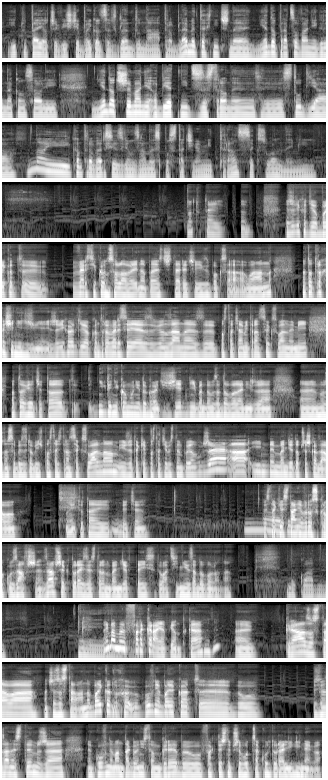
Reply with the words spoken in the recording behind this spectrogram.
I tutaj oczywiście bojkot ze względu na problemy techniczne, niedopracowanie gry na konsoli, niedotrzymanie obietnic ze strony y, studia, no i kontrowersje związane z postaciami transseksualnymi. No tutaj, no, jeżeli chodzi o bojkot y, wersji konsolowej na PS4 czy Xboxa One, no to trochę się nie dziwię. Jeżeli chodzi o kontrowersje związane z postaciami transseksualnymi, no to wiecie, to nigdy nikomu nie dogodzisz. Jedni będą zadowoleni, że y, można sobie zrobić postać transseksualną i że takie postacie występują w grze, a innym będzie to przeszkadzało. No i tutaj, wiecie, to jest no, takie stanie w rozkroku zawsze. Zawsze któraś ze stron będzie w tej sytuacji niezadowolona. Dokładnie. No i mamy Far Cry'a piątkę. Mhm. E, gra została, znaczy została, no bojkot, głównie bojkot y, był związany z tym, że głównym antagonistą gry był faktyczny przywódca kultu religijnego.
